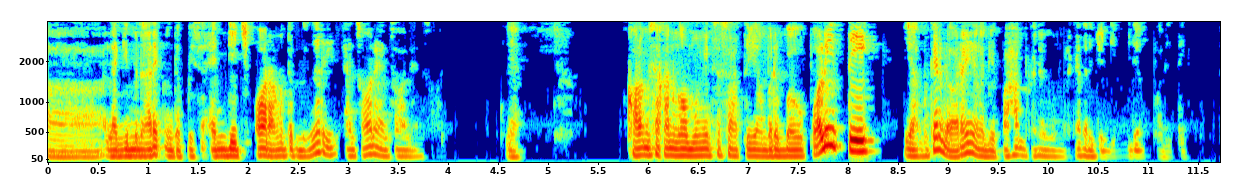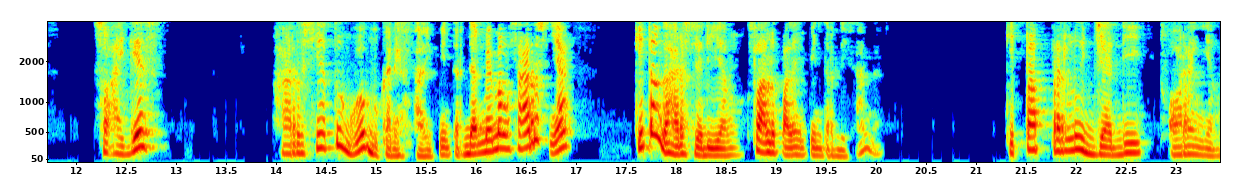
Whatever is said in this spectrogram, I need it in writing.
uh, lagi menarik untuk bisa engage orang untuk dengerin, and so on, and so on, and so on. Ya. Kalau misalkan ngomongin sesuatu yang berbau politik, ya mungkin ada orang yang lebih paham karena mereka terjun di bidang politik. So I guess harusnya tuh gue bukan yang paling pinter dan memang seharusnya kita nggak harus jadi yang selalu paling pinter di sana kita perlu jadi orang yang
